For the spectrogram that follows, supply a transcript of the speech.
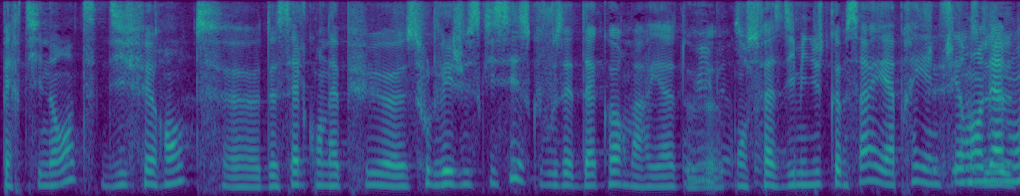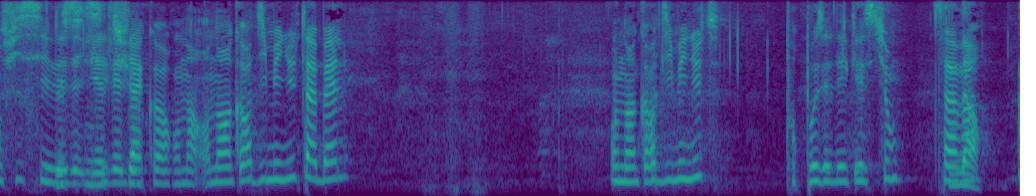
pertinentes, différentes de celles qu'on a pu soulever jusqu'ici. Est-ce que vous êtes d'accord, Maria, qu'on se fasse 10 minutes comme ça et après il y a une séance de, à mon fils s'il est, d'accord. On a, on a encore 10 minutes, Abel? On a encore 10 minutes? Pour poser des questions Ça non.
